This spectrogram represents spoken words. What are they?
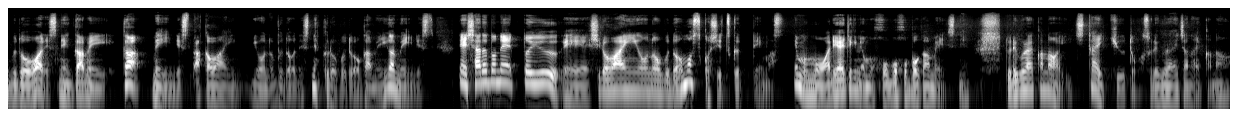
ブドウはですね、ガメイがメインです。赤ワイン用のブドウですね。黒ブドウ、ガメイがメインです。で、シャルドネという、えー白ワイン用のブドウも少し作っています。でももう割合的にはもうほぼほぼガメイですね。どれぐらいかな ?1 対9とかそれぐらいじゃないかな。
